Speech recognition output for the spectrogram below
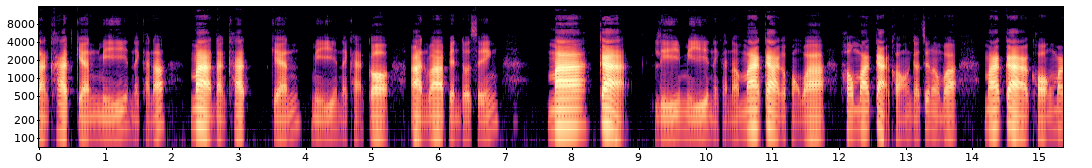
ต่างคาดแกนมีในคะเนาะมาต่างคาดแกนมีนะคะก็อ่านว่าเป็นตัวเสียงมากาหลีมีนะครับเนาะมากาก็บอกว่าเฮามากะของก็จะนว่ามากาของมา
